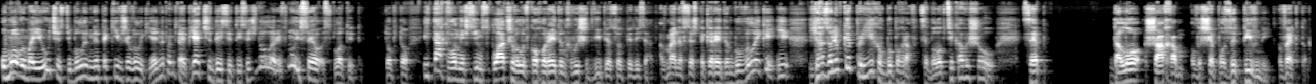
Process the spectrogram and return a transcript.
умови моєї участі були не такі вже великі. Я не пам'ятаю, 5 чи 10 тисяч доларів, ну і все сплатити. Тобто, і так вони всім сплачували, в кого рейтинг вище 2550. А в мене все ж таки рейтинг був великий, і я залюбки приїхав би пограв. Це було б цікаве шоу. Це б дало шахам лише позитивний вектор.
